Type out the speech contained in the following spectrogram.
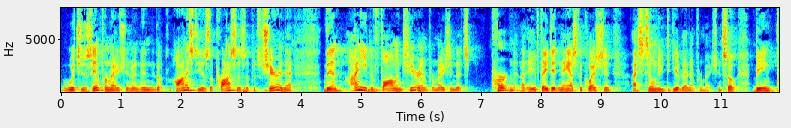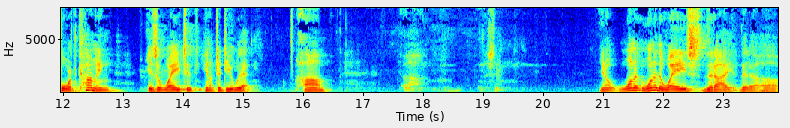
which is information, and, and the honesty is the process of sharing that, then I need to volunteer information that's pertinent. If they didn't ask the question, I still need to give that information. So being forthcoming is a way to, you know, to deal with that. Um, let's see. You know, one of, one of the ways that I, that, uh,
